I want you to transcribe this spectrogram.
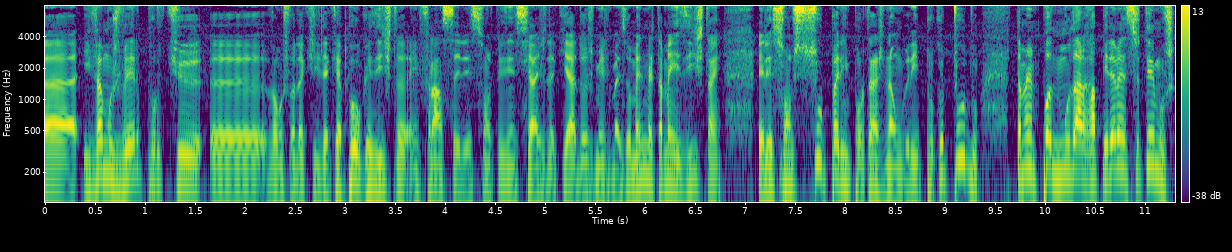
Uh, e vamos ver, porque uh, vamos falar daqui daqui a pouco. Existem em França eleições presidenciais daqui a dois meses mais ou menos, mas também existem eleições super importantes na Hungria, porque tudo também pode mudar rapidamente. Se temos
